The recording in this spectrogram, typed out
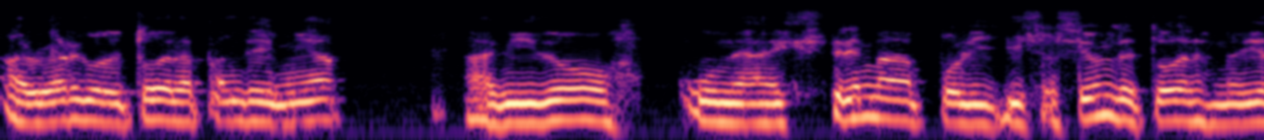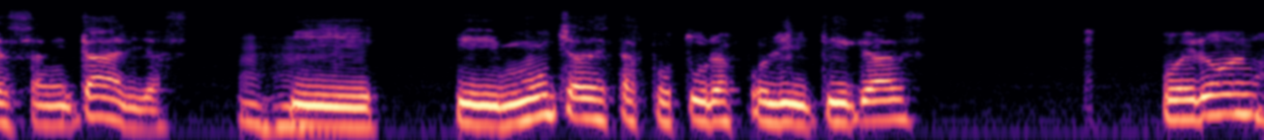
a lo largo de toda la pandemia ha habido una extrema politización de todas las medidas sanitarias. Y, y muchas de estas posturas políticas fueron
